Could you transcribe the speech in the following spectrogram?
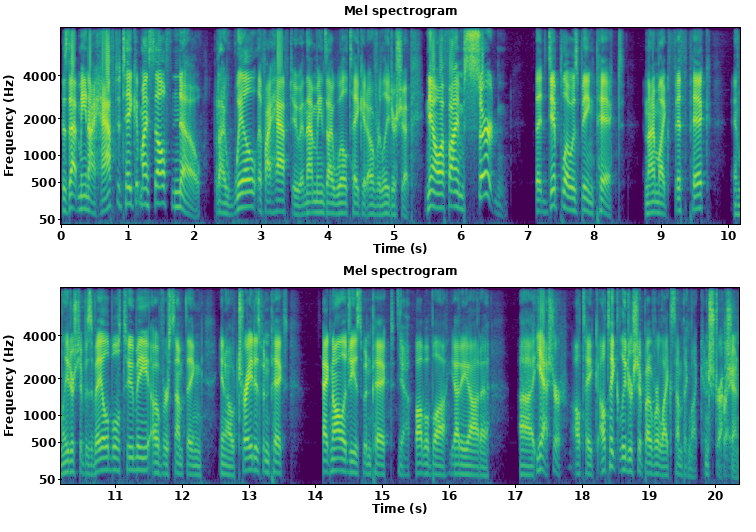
Does that mean I have to take it myself? No, but I will if I have to, and that means I will take it over leadership. Now, if I'm certain that Diplo is being picked and I'm like fifth pick and leadership is available to me over something, you know, trade has been picked, technology has been picked, Yeah. blah blah blah, yada yada. uh, yeah, sure, I'll take I'll take leadership over like something like construction.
